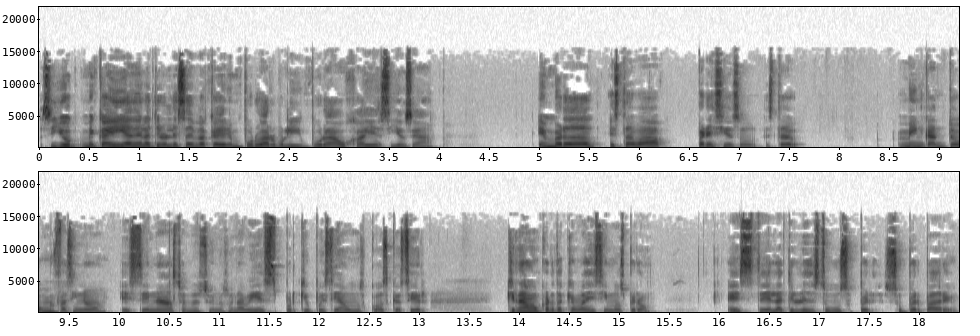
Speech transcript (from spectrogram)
si yo me caía de la tirolesa iba a caer en puro árbol y pura hoja y así, o sea, en verdad estaba precioso, está me encantó, me fascinó, este, nada, solo estuvimos una vez porque pues teníamos cosas que hacer, que no me acuerdo qué más hicimos, pero este, la tirolesa estuvo súper, súper padre.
